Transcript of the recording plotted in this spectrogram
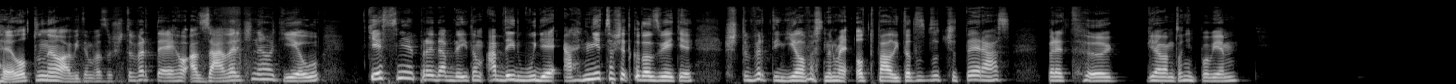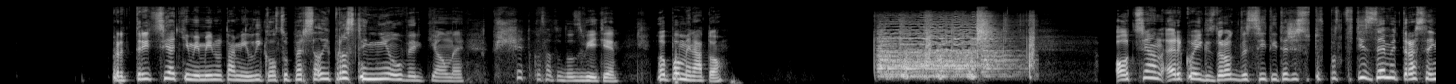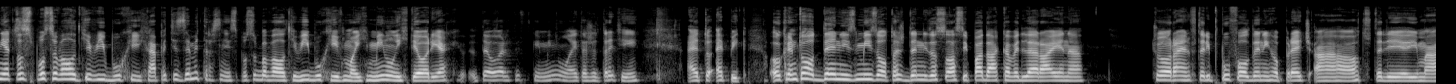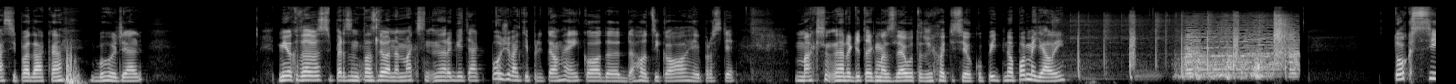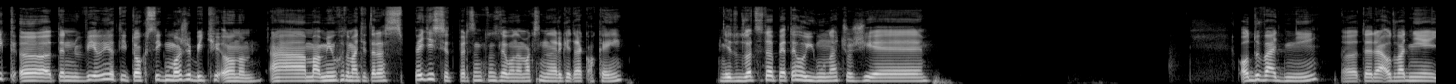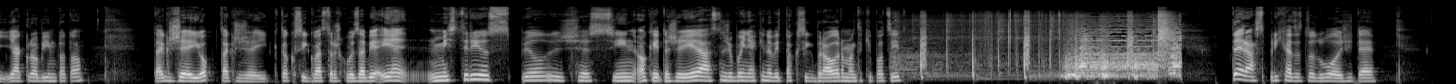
Hello Tuneo a vítam vás zo štvrtého a záverečného dielu. Tesne pred updateom, update bude a hneď sa všetko dozviete. Štvrtý diel vás normálne odpáli. Toto, to, čo teraz, pred, uh, ja vám to hneď poviem, pred 30 minútami líkol Supercell je proste neuveriteľné. Všetko sa tu dozviete. No poďme na to. Ocean Earthquake z Rock the City, takže sú to v podstate zemetrasenia, čo spôsobovalo tie výbuchy. Chápete? Zemetrasenie spôsobovalo tie výbuchy v mojich minulých teóriách, teoreticky minulej, takže tretí. A je to epic. Okrem toho Danny zmizol, takže Danny dostal asi padáka vedľa Ryana. Čo Ryan vtedy pufol Dannyho preč a vtedy má asi padáka. Bohužiaľ. Mimochodom 20% zľava na Max Energetiak. Používajte pri tom, hej, kód hoci koho, hej, proste Max Energetiak má zľavu, takže choďte si ho kúpiť. No poďme ďalej. Toxic, uh, ten vyliatý Toxic môže byť ono. A má, mimochodom máte teraz 50% zľavu na maximálne energie, tak OK. Je to 25. júna, čož je o dva dní, uh, teda o dva dní, jak robím toto. Takže jo, takže Toxic vás trošku zabije. Je Mysterious Spill, Scene, OK, takže je jasné, že bude nejaký nový Toxic Brawler, mám taký pocit. Teraz prichádza to dôležité.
